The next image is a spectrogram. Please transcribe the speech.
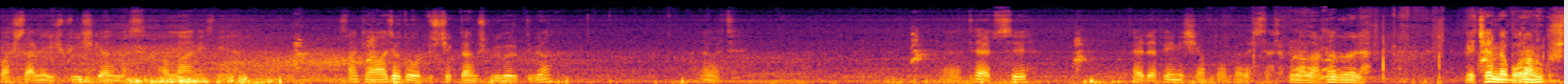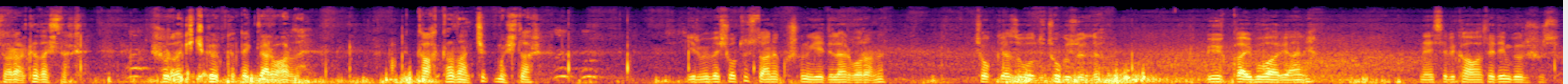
Başlarına hiçbir iş gelmez. Allah'ın izniyle. Sanki ağaca doğru düşeceklermiş gibi görüktü bir an. Evet. Evet hepsi hedefe iniş yaptı arkadaşlar. Buralarda böyle. Geçen de Boran'ın kuşları arkadaşlar. Şurada küçük kö- köpekler vardı. Tahtadan çıkmışlar. 25-30 tane kuşunu yediler Boran'ın. Çok yazık oldu, çok üzüldü. Büyük kaybı var yani. Neyse bir kahvaltı edeyim görüşürüz.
